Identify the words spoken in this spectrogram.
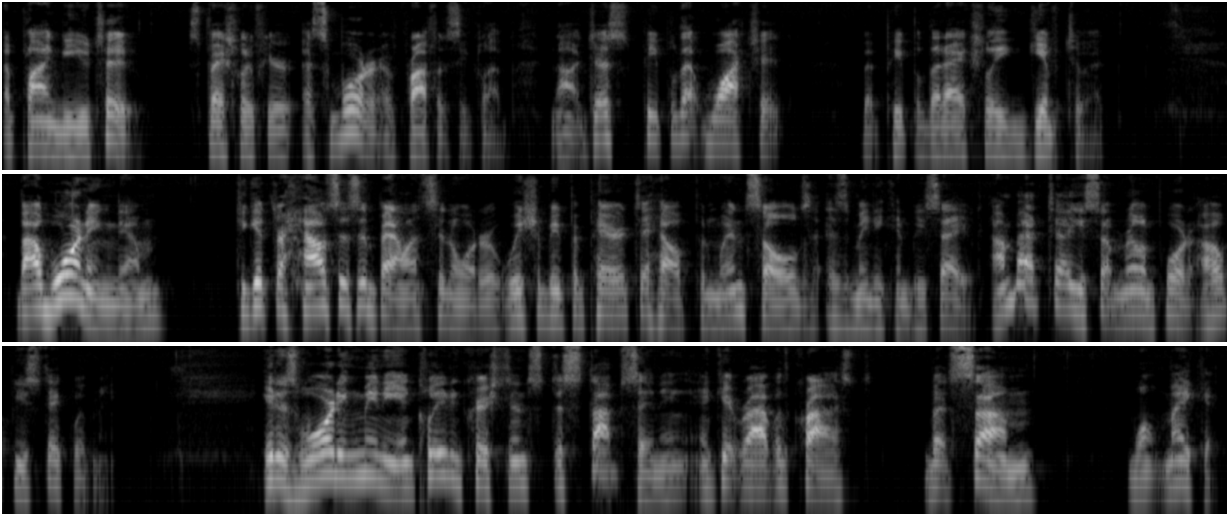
applying to you too, especially if you're a supporter of Prophecy Club. Not just people that watch it, but people that actually give to it. By warning them to get their houses in balance in order, we should be prepared to help and win souls as many can be saved. I'm about to tell you something real important. I hope you stick with me. It is warning many, including Christians, to stop sinning and get right with Christ, but some won't make it.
